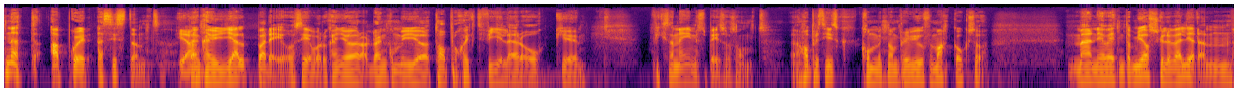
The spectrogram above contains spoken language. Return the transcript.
.NET Upgrade Assistant. Ja. Den kan ju hjälpa dig och se vad du kan göra. Den kommer ju ta projektfiler och eh, fixa namespace och sånt. Jag har precis kommit någon preview för Mac också. Men jag vet inte om jag skulle välja den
